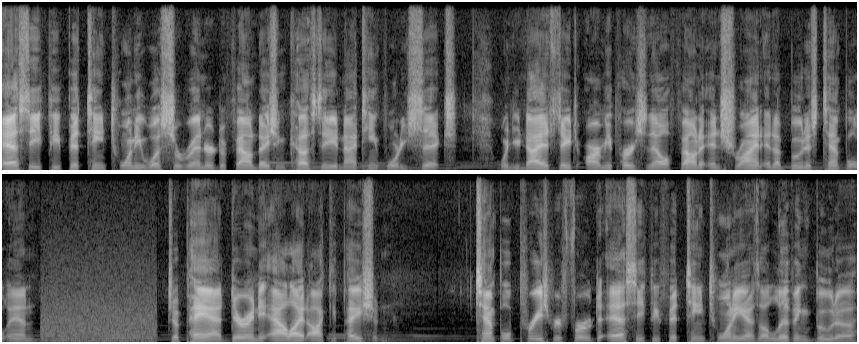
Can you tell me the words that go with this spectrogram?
SCP-1520 was surrendered to Foundation custody in 1946, when United States Army personnel found it enshrined in a Buddhist temple in Japan during the Allied occupation. Temple priests referred to SCP-1520 as a living Buddha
